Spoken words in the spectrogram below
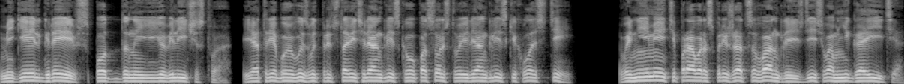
Мигель Грейвс, подданный ее величества. Я требую вызвать представителя английского посольства или английских властей. Вы не имеете права распоряжаться в Англии, здесь вам не гаите.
